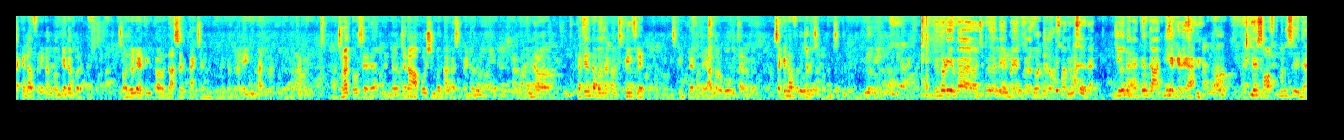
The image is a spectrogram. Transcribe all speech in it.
ಸೆಕೆಂಡ್ ಹಾಫಲ್ಲಿ ನನಗೊಂದು ಗೆಟಪ್ ಬರುತ್ತೆ. ಸೊ ಅದರಲ್ಲಿ ಐ ಥಿಂಕ್ ದಾಸ್ ಸರಿ ಥ್ಯಾಂಕ್ಸ್ ಹೇಳ್ಬೇಕು. ಯಾಕಂದರೆ ಲೈಟಿಂಗ್ ಪ್ಯಾಟರ್ನ್ ಆಗಿರ್ಬೋದು ಪ್ರತಿಯೊಂದು ಚೆನ್ನಾಗಿ ತೋರಿಸ್ತಾ ಇದೆ. ಆ್ಯಂಡ್ ಜನ ಆ ಪೋರ್ಷನ್ ಬಂದಾಗ ಸ್ವಲ್ಪ ಎಂಜಾಯ್ ಆ್ಯಂಡ್ ಅಂತ ಬಂದಾಗ ಒಂದು ಸ್ಕ್ರೀನ್ ಪ್ಲೇ ಒಂದು ಸ್ಕ್ರೀನ್ ಪ್ಲೇ ಮತ್ತು ಯಾವ ಥರ ಹೋಗುತ್ತೆ ಅನ್ನೋದು ಸೆಕೆಂಡ್ ಹಾಫಲ್ಲಿ ಜನಕ್ಕೆ ಸ್ವಲ್ಪ ನೀವು ನೋಡಿ, ಇವಾಗ ಚಿತ್ರದಲ್ಲಿ ಭಯಂಕರ ದೊಡ್ಡ ರೌಡಿ ಪಾತ್ರ ಮಾಡಿದ್ದಾರೆ. ಜೀವನದಲ್ಲಿ ಅತ್ಯಂತ ಆತ್ಮೀಯ ಗೆಳೆಯ. ಅವ್ರು ಅಷ್ಟೇ ಸಾಫ್ಟ್ ಮನಸ್ಸು ಇದೆ.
